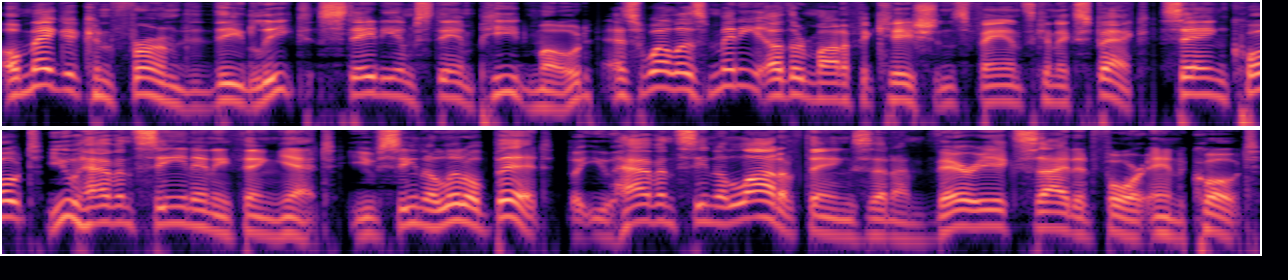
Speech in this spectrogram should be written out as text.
Omega confirmed the leaked Stadium Stampede mode, as well as many other modifications fans can expect, saying, quote, You haven't seen anything yet. You've seen a little bit, but you haven't seen a lot of things that I'm very excited for, end quote.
